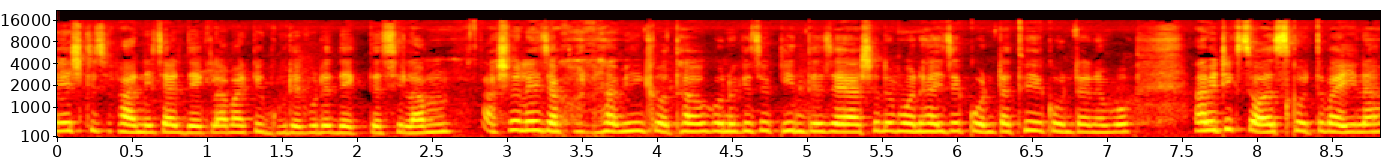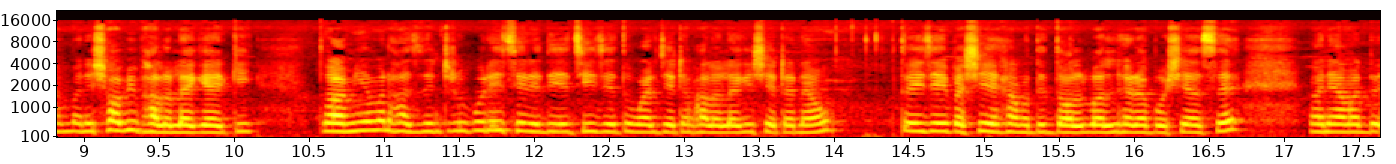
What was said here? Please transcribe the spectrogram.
বেশ কিছু ফার্নিচার দেখলাম আর কি, ঘুরে ঘুরে দেখতেছিলাম। আসলে যখন আমি কোথাও কোনো কিছু কিনতে যাই, আসলে মনে হয় যে কোনটা থুয়ে কোনটা নেব। আমি ঠিক চয়েস করতে পারি না মানে সবই ভালো লাগে আর কি। তো আমি আমার হাজব্যান্ডের উপরেই ছেড়ে দিয়েছি যে তোমার যেটা ভালো লাগে সেটা নাও। তো এই যে এই পাশে আমাদের দলবলরা বসে আছে। মানে আমাদের,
